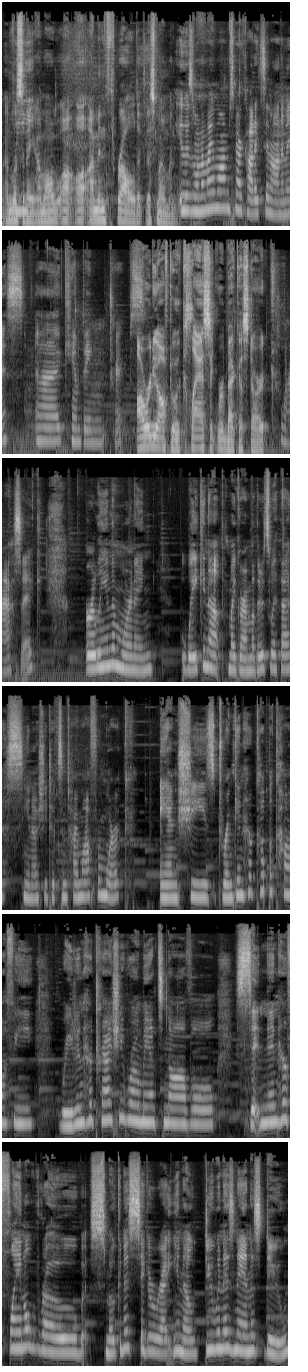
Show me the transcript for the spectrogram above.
I'm listening. I'm all, all, all- I'm enthralled at this moment. It was one of my mom's Narcotics Anonymous uh, camping trips. Already off to a classic Rebecca start. Classic. Early in the morning, waking up, my grandmother's with us. You know, she took some time off from work. And she's drinking her cup of coffee, reading her trashy romance novel, sitting in her flannel robe, smoking a cigarette, you know, doing as nanas do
